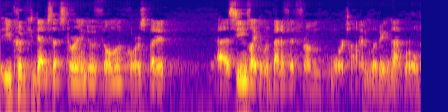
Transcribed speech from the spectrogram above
you could condense that story into a film, of course, but it uh, seems like it would benefit from more time living in that world.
